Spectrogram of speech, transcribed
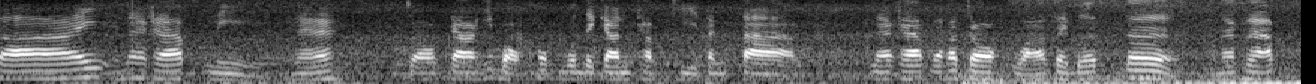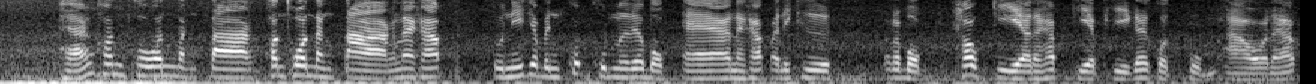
ซ้ายนะครับ นี่นะ จอกลางที่บอกข้อมูลในการขับขี่ต่างๆนะครับ แล้วก็จอขวา Cyberster นะครับ แผงคอนโซลต่างๆ คอนโทรลต่างๆนะครับ ตัวนี้จะเป็นควบคุมในระบบแอร์นะครับ อันนี้คือระบบเข้าเกียร์นะครับ เกียร์ P ก็กดปุ่มเอานะครับ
